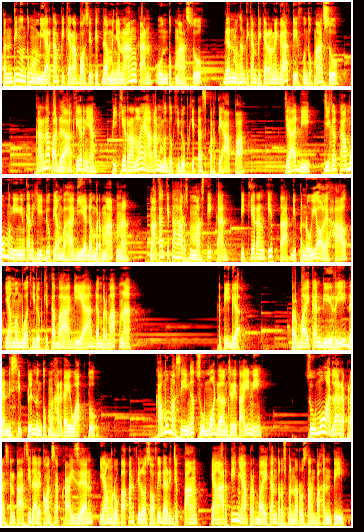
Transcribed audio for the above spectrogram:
Penting untuk membiarkan pikiran positif dan menyenangkan untuk masuk dan menghentikan pikiran negatif untuk masuk. Karena pada akhirnya, pikiranlah yang akan membentuk hidup kita seperti apa. Jadi, jika kamu menginginkan hidup yang bahagia dan bermakna, maka kita harus memastikan pikiran kita dipenuhi oleh hal yang membuat hidup kita bahagia dan bermakna. Ketiga, perbaikan diri dan disiplin untuk menghargai waktu. Kamu masih ingat sumo dalam cerita ini? Sumo adalah representasi dari konsep kaizen yang merupakan filosofi dari Jepang yang artinya perbaikan terus-menerus tanpa henti.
